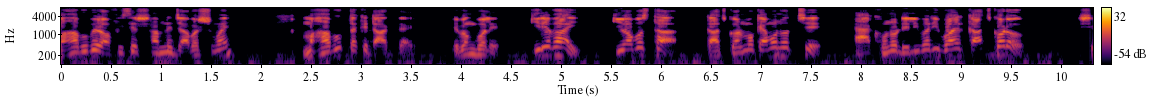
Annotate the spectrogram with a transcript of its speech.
মাহবুবের অফিসের সামনে যাবার সময় মাহবুব তাকে ডাক দেয় এবং বলে কিরে ভাই কি অবস্থা কাজকর্ম কেমন হচ্ছে এখনো ডেলিভারি বয়ের কাজ করো সে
